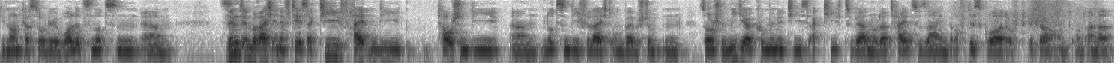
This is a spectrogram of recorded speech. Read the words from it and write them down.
die Non-Custodial Wallets nutzen, ähm, sind im Bereich NFTs aktiv, halten die, tauschen die, ähm, nutzen die vielleicht, um bei bestimmten Social Media Communities aktiv zu werden oder Teil zu sein, auf Discord, auf Twitter und, und ander,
